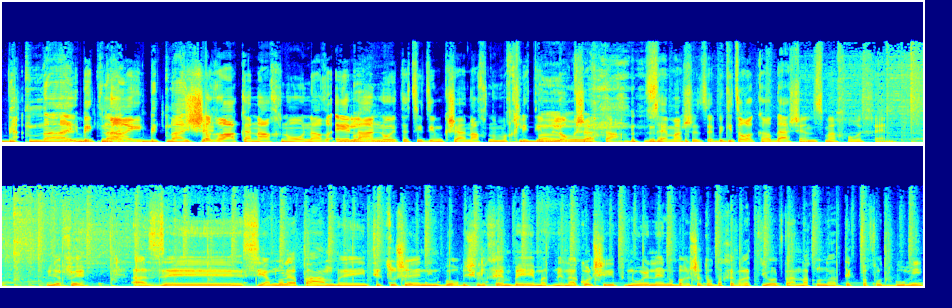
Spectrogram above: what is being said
בתנאי, בתנאי, בתנאי ש... שרק אנחנו נראה לנו את הציצים כשאנחנו מחליטים, לא כשאתה. זה מה שזה. בקיצור, הקרדשיאנס מאחוריכן. יפה. אז uh, סיימנו להפעם. אם תרצו שננבור בשבילכם במדמנה כלשהי, פנו אלינו ברשתות החברתיות, ואנחנו נעתק כפפות גומי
